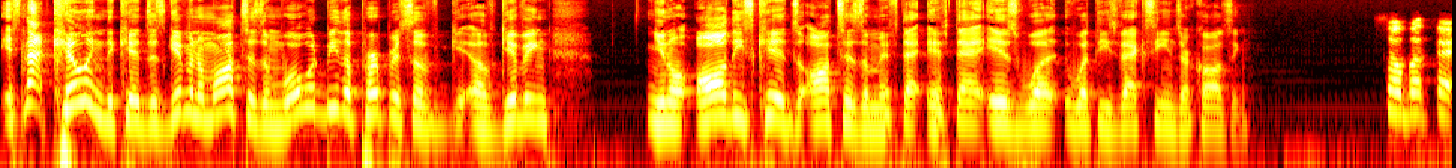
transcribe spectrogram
it's not killing the kids it's giving them autism what would be the purpose of of giving you know all these kids autism if that if that is what what these vaccines are causing So, but the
